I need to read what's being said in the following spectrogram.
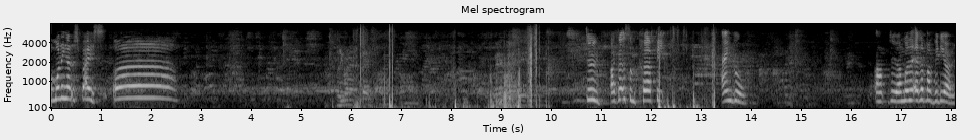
I'm running out of space. Ah. Do you want in the face? Dude, I got some perfect angle. Um, dude, I'm gonna edit my video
